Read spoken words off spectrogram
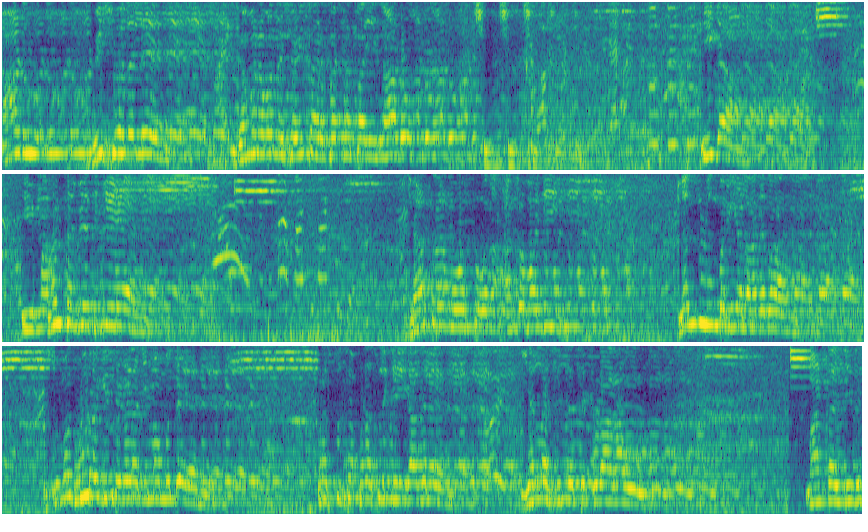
ನಾಡು ವಿಶ್ವದಲ್ಲೇ ಗಮನವನ್ನು ಸೆಳೀತಾ ಇರತಕ್ಕಂಥ ಈ ನಾಡು. ಈಗ ಈ ಮಹಂತ ವೇದಿಕೆಯ ಜಾತ್ರಾ ಮಹೋತ್ಸವದ ಅಂಗವಾಗಿ ಎಂದೂ ಮರೆಯಲಾಗದ ಸುಮಧೂರ ಗೀತೆಗಳ ನಿಮ್ಮ ಮುಂದೆ ಪ್ರಸ್ತುತಪಡಿಸಲಿಕ್ಕೆ ಈಗಾಗಲೇ ಎಲ್ಲ ಸಿದ್ಧತೆ ಕೂಡ ನಾವು ಮಾಡ್ತಾ ಇದ್ದೀವಿ.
